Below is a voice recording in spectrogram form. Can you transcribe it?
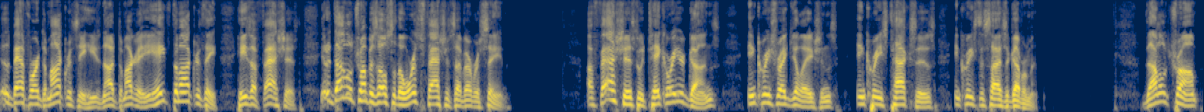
It's bad for our democracy. He's not democracy. He hates democracy. He's a fascist." You know, Donald Trump is also the worst fascist I've ever seen. A fascist would take away your guns, increase regulations, increase taxes, increase the size of government. Donald Trump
